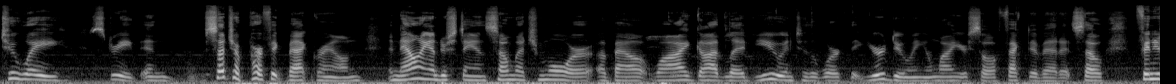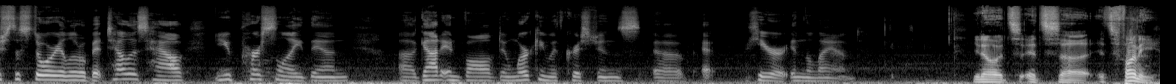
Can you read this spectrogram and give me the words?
two way street and such a perfect background. And now i understand so much more about why god led you into the work that you're doing and why you're so effective at it. So finish the story a little bit. Tell us how you personally then uh, got involved in working with christians uh, at, here in the land. You know it's it's uh, it's funny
